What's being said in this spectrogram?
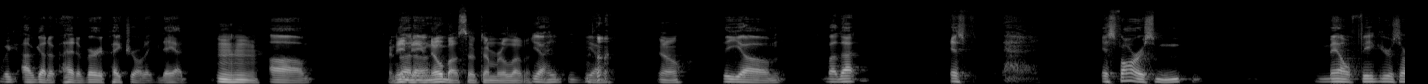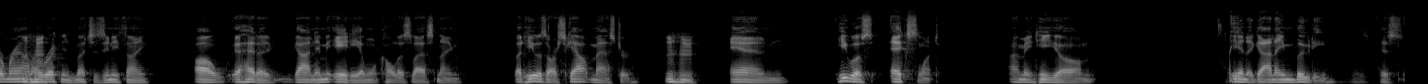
we I've got a had a very patriotic dad. mm-hmm. Um, And he But, didn't even uh, know about September 11th. yeah, he, yeah. You know. the um, but that as as far as m- male figures around, I Mhm. reckon as much as anything. Uh, I had a guy named Eddie. I won't call his last name, but he was our scoutmaster. Mm-hmm. and he was excellent. I mean, he um he and a guy named Booty. His his,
